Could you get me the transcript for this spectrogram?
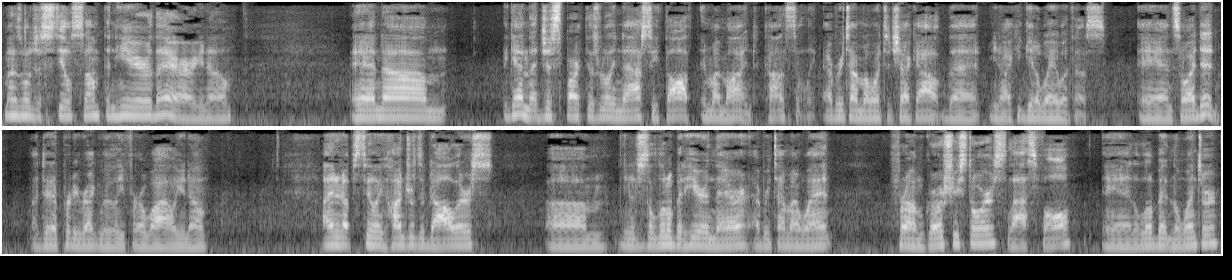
Might as well just steal something here or there, you know. And um, again, that just sparked this really nasty thought in my mind constantly. Every time I went to check out, that you know I could get away with this, and so I did. I did it pretty regularly for a while, you know. I ended up stealing hundreds of dollars, um, you know, just a little bit here and there every time I went from grocery stores last fall and a little bit in the winter.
